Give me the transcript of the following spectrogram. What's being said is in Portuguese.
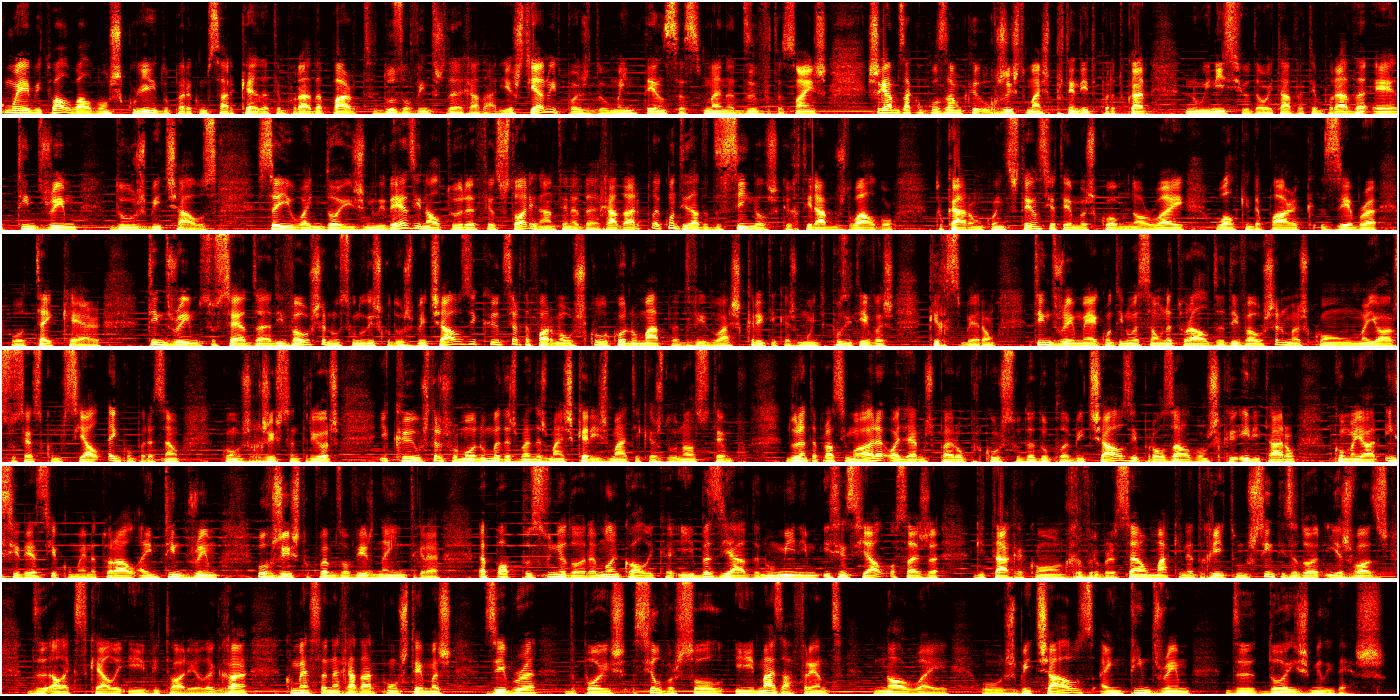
Como é habitual, o álbum escolhido para começar cada temporada parte dos ouvintes da Radar. E este ano, e depois de uma intensa semana de votações, chegamos à conclusão que o registro mais pretendido para tocar no início da oitava temporada é Teen Dream dos Beach House. Saiu em 2010 e na altura fez história na antena da Radar pela quantidade de singles que retirámos do álbum. Tocaram com insistência temas como Norway, Walk in the Park, Zebra ou Take Care. Teen Dream sucede a Devotion, o segundo disco dos Beach House, e que de certa forma os colocou no mapa devido às críticas muito positivas que receberam. Teen Dream é a continuação natural de Devotion, mas com maior sucesso comercial em comparação com os registros anteriores e que os transformou numa das bandas mais carismáticas do nosso tempo. Durante a próxima hora, olhamos para o percurso da dupla Beach House e para os álbuns que editaram com maior incidência, como é natural, em Teen Dream, o registro que vamos ouvir na íntegra. A pop sonhadora, melancólica e baseada no mínimo essencial, ou seja, guitarra com reverberação, máquina de ritmos, sintetizador e as vozes de Alex Kelly e Victoria Legrand, começa a radar com os temas Zebra, depois Silver Soul e mais à frente Norway, os Beach House em Teen Dream de 2010.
